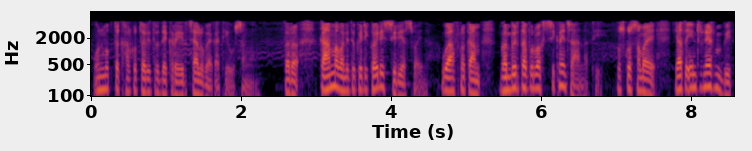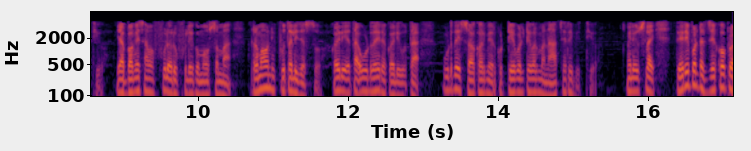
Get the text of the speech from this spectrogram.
उन्मुक्त खालको चरित्र देखेर ईर्ष्यालु भएका थिए उसँग तर काममा भने त्यो केटी कहिल्यै सिरियस भएन। ऊ आफ्नो काम गम्भीरतापूर्वक सिक्नै चाहन्नथे उसको समय या त इन्टरनेटमा बित्थ्यो या बगैँचामा फुलहरू फुलेको मौसममा रमाउने पुतली जस्तो कहिले यता उड्दै र कहिले उता उड्दै सहकर्मीहरूको टेबल टेबलमा नाचेरै बित्थ्यो। मैले उसलाई धेरैपल्ट जेकोप र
